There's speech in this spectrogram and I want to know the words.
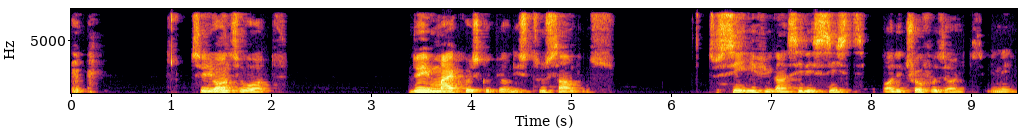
so you want to what? Do a microscopy of these two samples to see if you can see the cyst or the trophozoite in it.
